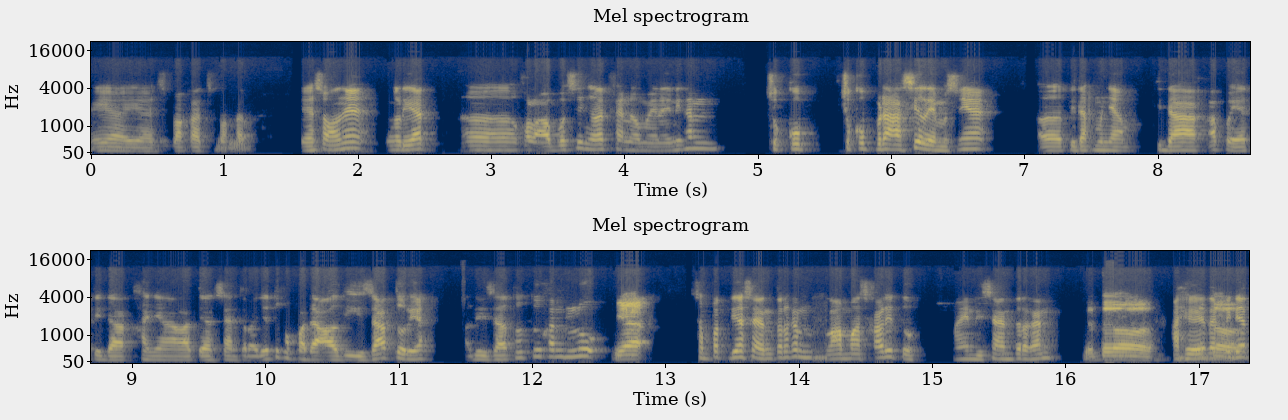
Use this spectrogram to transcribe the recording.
Iya iya sepakat sepakat. Ya soalnya ngelihat uh, kalau Abu sih ngelihat fenomena ini kan cukup cukup berhasil ya. Maksudnya tidak menyam, tidak apa ya tidak hanya latihan center aja tuh kepada Aldi Izatur ya Aldi Zato tuh kan dulu ya sempat dia center kan lama sekali tuh main di center kan. betul Akhirnya Betul. tapi dia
